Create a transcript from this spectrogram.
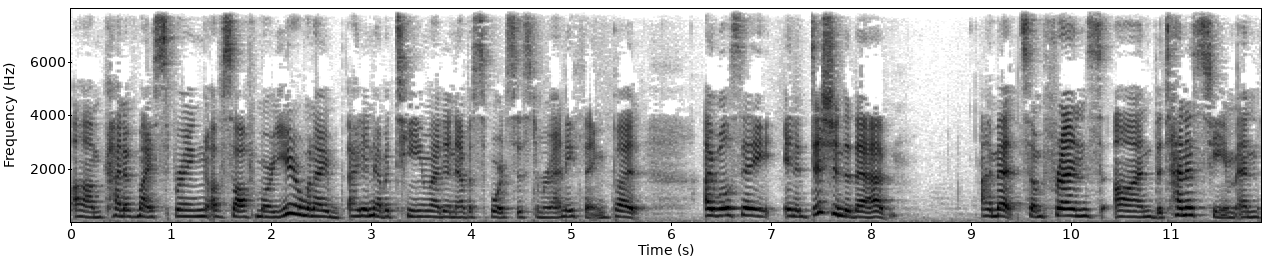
um, kind of my spring of sophomore year when I, I didn't have a team i didn't have a sports system or anything but i will say in addition to that I met some friends on the tennis team, and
